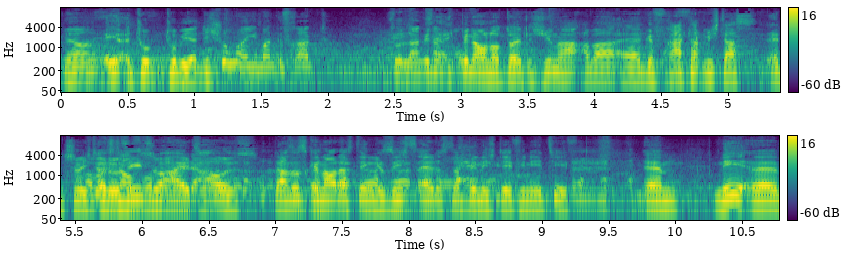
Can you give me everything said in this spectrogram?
Ja, ja To- Tobi, hat dich schon mal jemand gefragt? So Ich bin, ich bin auch noch deutlich jünger, aber äh, gefragt hat mich das. Entschuldigung, Aber dass du ich siehst so alt aus. Das ist genau das Ding. Gesichtsältester bin ich definitiv. Ähm, nee, äh,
